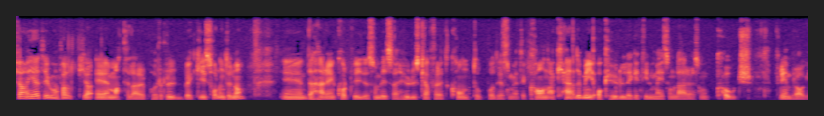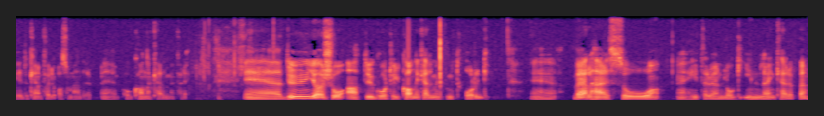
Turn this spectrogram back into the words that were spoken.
Tja, jag heter Johan Falk. Jag är mattelärare på Rudbeck i Sollentuna. Eh, det här är en kort video som visar hur du skaffar ett konto på det som heter Khan Academy och hur du lägger till mig som lärare som coach. För det är en bra grej, du kan följa vad som händer eh, på Khan Academy för dig. Eh, du gör så att du går till khanacademy.org. Väl här så hittar du en login-länk här uppe.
